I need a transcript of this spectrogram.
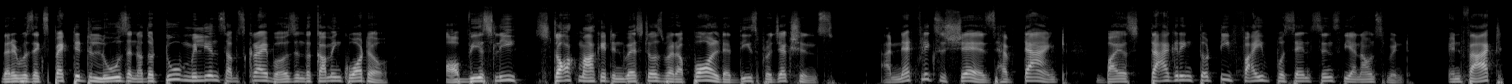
that it was expected to lose another 2 million subscribers in the coming quarter. Obviously, stock market investors were appalled at these projections, and Netflix's shares have tanked by a staggering 35% since the announcement. In fact,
